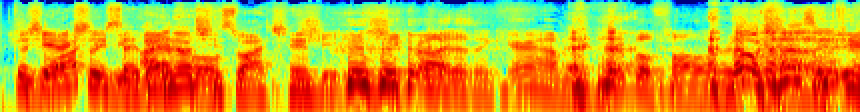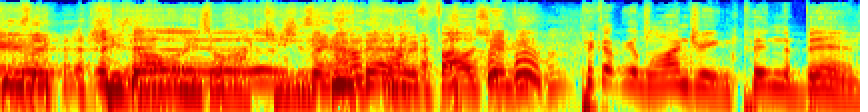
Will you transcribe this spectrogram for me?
Does she actually say that? I know she's watching. she, she probably doesn't care how many Dribbble followers. no, she doesn't care. She's like, She's always watching. she's like, I don't care how many followers you have. You pick up your laundry and put it in the bin.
